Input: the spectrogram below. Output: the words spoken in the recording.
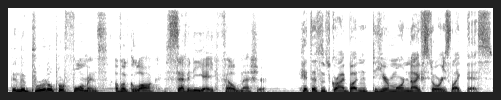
than the brutal performance of a Glock 78 Feldmesser. Hit the subscribe button to hear more knife stories like this.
